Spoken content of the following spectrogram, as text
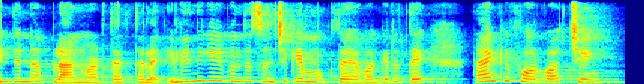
ಇದನ್ನು ಪ್ಲ್ಯಾನ್ ಮಾಡ್ತಾ ಇರ್ತಾಳೆ. ಇಲ್ಲಿನಿಗೆ ಈ ಒಂದು ಸಂಚಿಕೆ ಮುಕ್ತಾಯವಾಗಿರುತ್ತೆ. Thank you for watching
